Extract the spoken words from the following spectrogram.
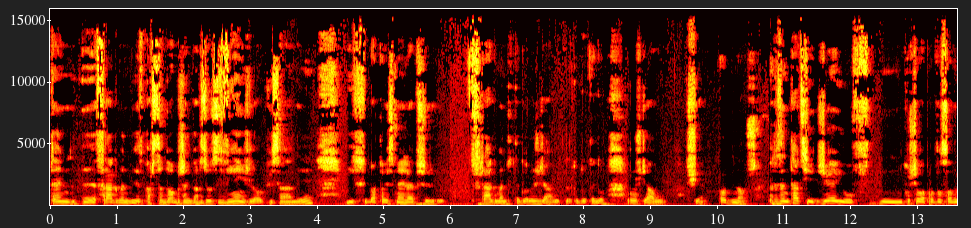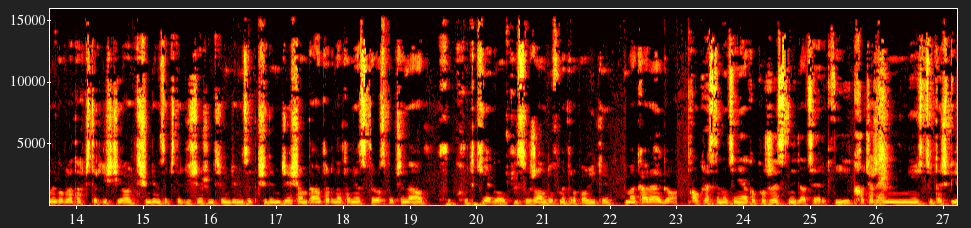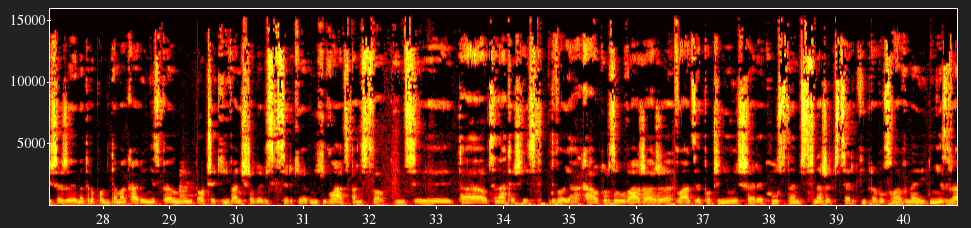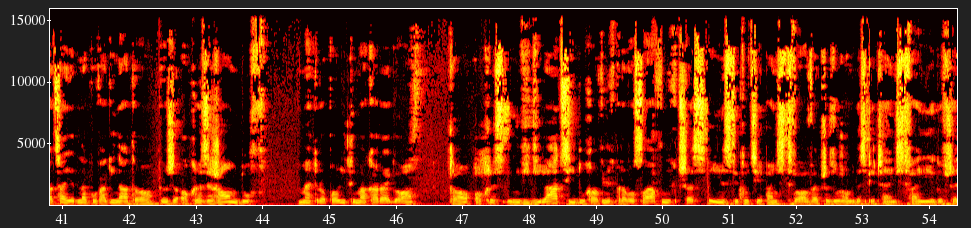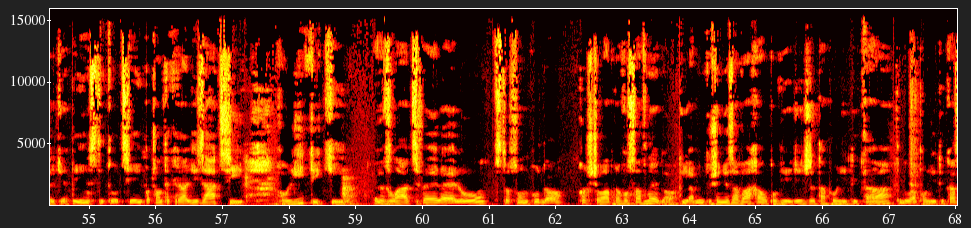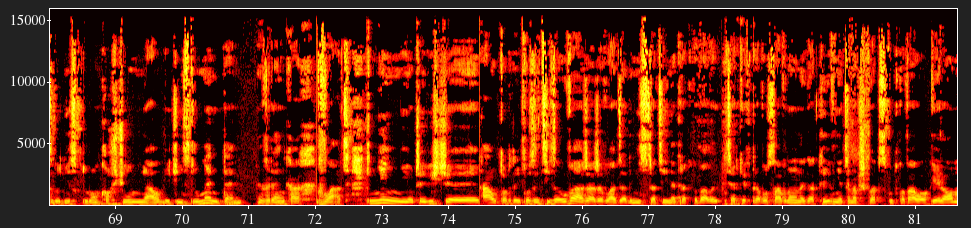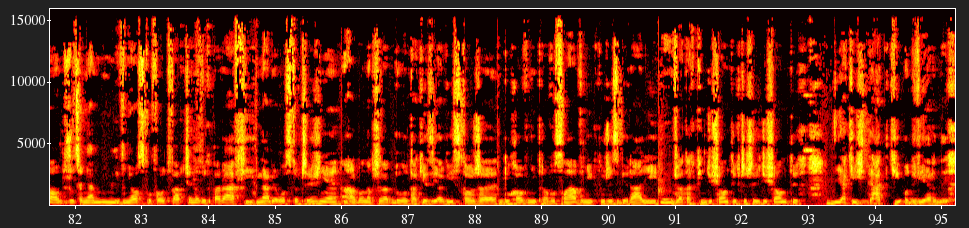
Ten e, fragment jest bardzo dobrze i bardzo zwięźle opisany i chyba to jest najlepszy fragment tego rozdziału, tylko do tego rozdziału się odnoszę. Prezentację dziejów mm, Kościoła Prawosławnego w latach 1948-1970 autor natomiast rozpoczyna od krótkiego opisu rządów metropolity Makarego. Okres ten ocenia jako korzystny dla cerkwi, chociaż w innym miejscu też pisze, że metropolita Makary nie spełnił oczekiwań środowisk cerkiewnych i władz państwowych. Więc yy, ta ocena też jest dwojaka. Autor zauważa, że władze poczyniły szereg ustępstw na rzecz cerkwi prawosławnej. Nie zwraca jednak uwagi na to, że okres rządów metropolity Makarego to okres inwigilacji duchownych prawosławnych przez instytucje państwowe, przez Urząd Bezpieczeństwa i jego wszelkie instytucje i początek realizacji polityki władz PRL-u w stosunku do Kościoła prawosławnego. Ja bym tu się nie zawahał powiedzieć, że ta polityka to była polityka, zgodnie z którą Kościół miał być instrumentem w rękach władz. Tym niemniej oczywiście autor tej pozycji zauważa, że władze administracyjne traktowały cerkiew prawosławną negatywnie, co na przykład skutkowało wieloma odrzuceniami wniosków o otwarcie nowych parafii na Białostoczyźnie, albo na przykład było takie zjawisko, że duchowni prawosławni, którzy zbierali w latach 50. czy 60. jakieś datki od wiernych,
